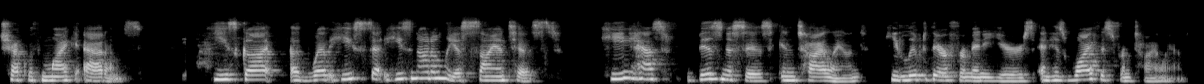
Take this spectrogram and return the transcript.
check with mike adams he's got a web he's he's not only a scientist he has businesses in thailand he lived there for many years, and his wife is from Thailand.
